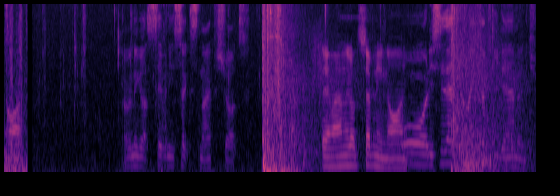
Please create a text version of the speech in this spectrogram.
No. I've only got 76 sniper shots. Damn, I only got 79. Oh, do you see that? 350 damage.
